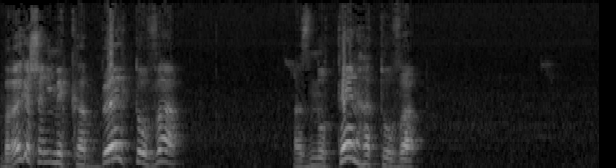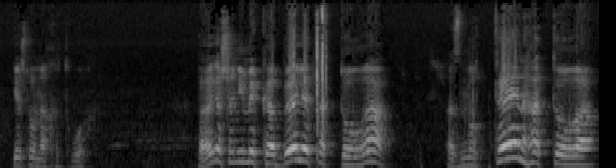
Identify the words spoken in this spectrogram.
ברגע שאני מקבל טובה, אז נותן הטובה, יש לו נחת רוח. ברגע שאני מקבל את התורה, אז נותן התורה,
